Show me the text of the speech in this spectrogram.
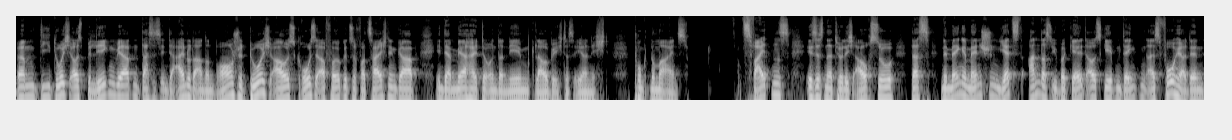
ähm, die durchaus belegen werden, dass es in der ein oder anderen Branche durchaus große Erfolge zu verzeichnen gab. In der Mehrheit der Unternehmen glaube ich das eher nicht. Punkt Nummer eins. Zweitens ist es natürlich auch so, dass eine Menge Menschen jetzt anders über Geld ausgeben denken als vorher. Denn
